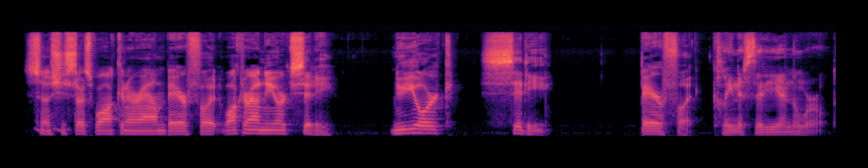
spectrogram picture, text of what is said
so she starts walking around barefoot, walking around New York City. New York City, barefoot. cleanest city in the world.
